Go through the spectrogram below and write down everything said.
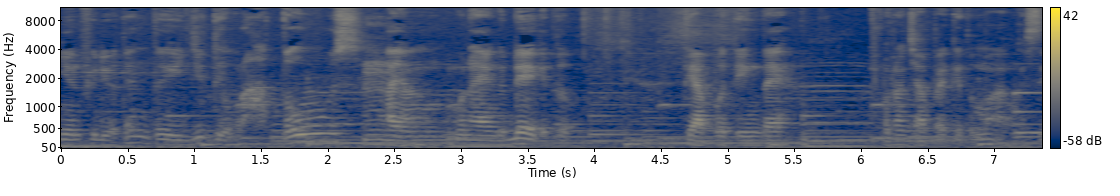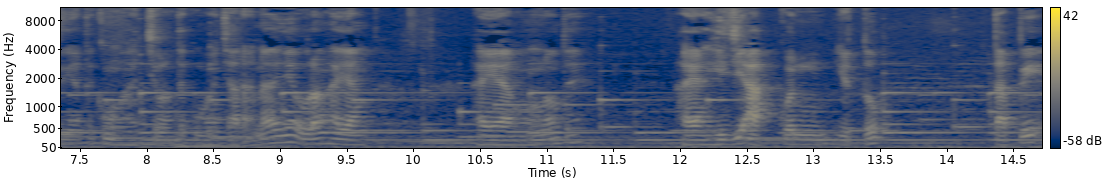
nyieun video teh teu hiji teu ratus. Hmm. hayang mun hayang gede gitu. Tiap puting teh orang capek gitu mah pasti teh kumaha curang teh kumaha carana nya. Orang hayang hayang naon teh hayang hiji akun YouTube. Tapi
